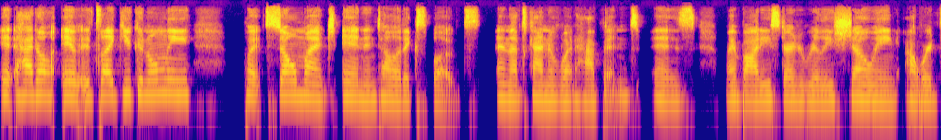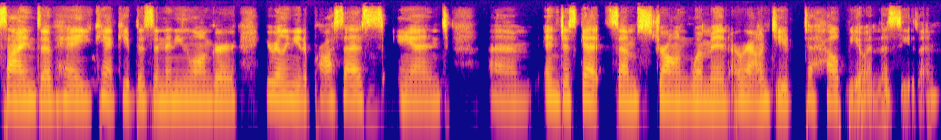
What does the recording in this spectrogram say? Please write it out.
it had all it, it's like you can only put so much in until it explodes. And that's kind of what happened is my body started really showing outward signs of hey you can't keep this in any longer. You really need to process and um, and just get some strong women around you to help you in this season.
